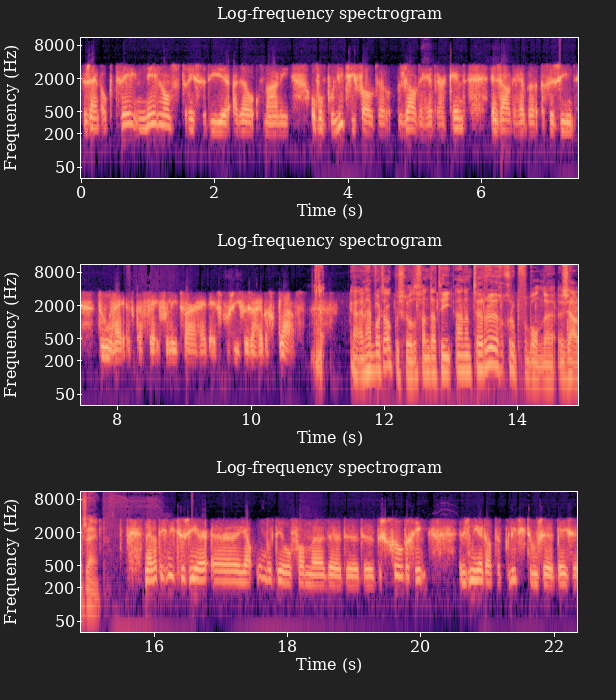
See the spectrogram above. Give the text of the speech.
Er zijn ook twee Nederlandse toeristen die uh, Adel Osmani op een politiefoto zouden hebben herkend... en zouden hebben gezien toen hij het café verliet waar hij de explosieven zou hebben geplaatst. Ja. ja, en hij wordt ook beschuldigd van dat hij aan een terreurgroep verbonden zou zijn. Nee, dat is niet zozeer uh, ja, onderdeel van de, de, de beschuldiging. Het is meer dat de politie toen ze deze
